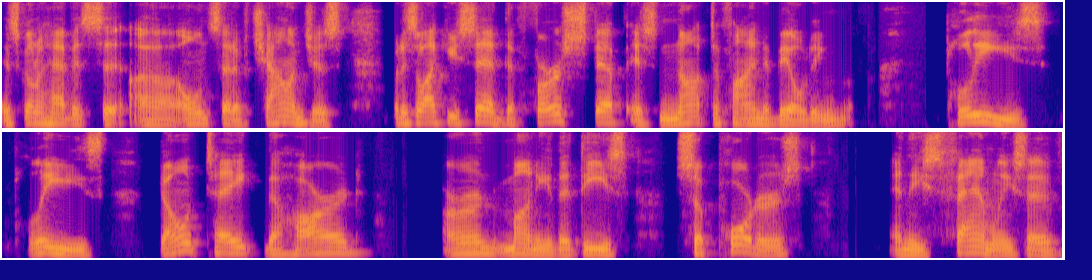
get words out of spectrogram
is going to have its uh, own set of challenges. But it's like you said, the first step is not to find a building. Please, please don't take the hard earned money that these supporters and these families have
